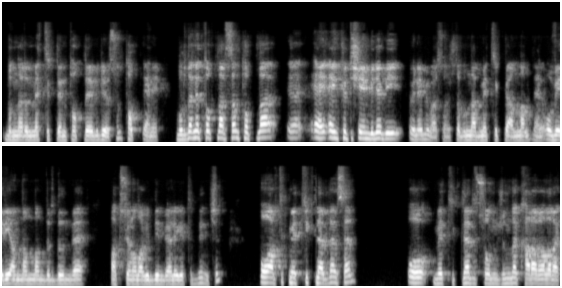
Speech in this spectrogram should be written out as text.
Bunların metriklerini toplayabiliyorsun. Top yani burada ne toplarsan topla e, en, en kötü şeyin bile bir önemi var. Sonuçta bunlar metrik ve anlam yani o veriyi anlamlandırdığın ve aksiyon alabildiğin bir hale getirdiğin için o artık metriklerden sen o metrikler sonucunda karar alarak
